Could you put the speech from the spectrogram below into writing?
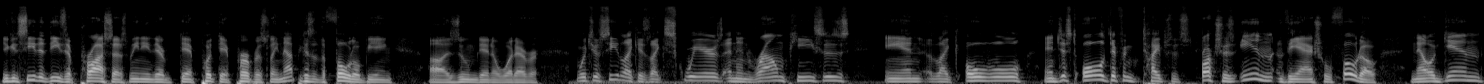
you can see that these are processed, meaning they're, they're put there purposely, not because of the photo being uh, zoomed in or whatever. What you'll see like is like squares and then round pieces and like oval and just all different types of structures in the actual photo. Now again,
